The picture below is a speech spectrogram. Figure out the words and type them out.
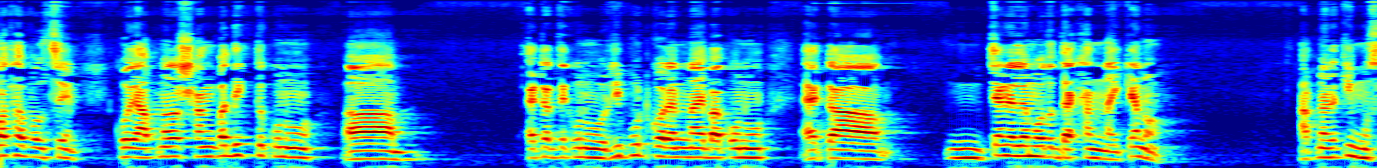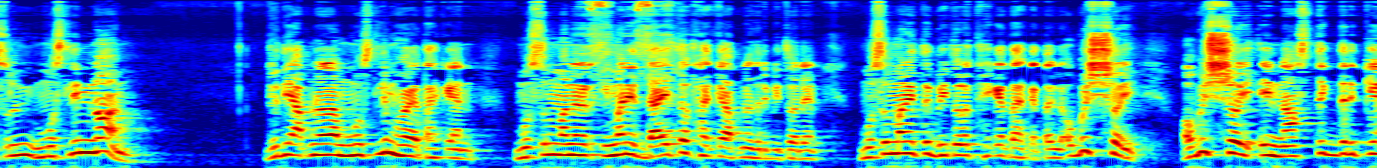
কথা বলছে, কই আপনারা সাংবাদিক তো কোনো এটাতে কোনো রিপোর্ট করেন নাই বা কোনো একটা চ্যানেলের মতো দেখান নাই, কেন? আপনারা কি মুসলিম মুসলিম নন? যদি আপনারা মুসলিম হয়ে থাকেন মুসলমানের ইমানের দায়িত্ব থাকে আপনাদের ভিতরে। মুসলমানের তো ভিতরে থেকে থাকে। তাহলে অবশ্যই অবশ্যই এই নাস্তিকদেরকে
